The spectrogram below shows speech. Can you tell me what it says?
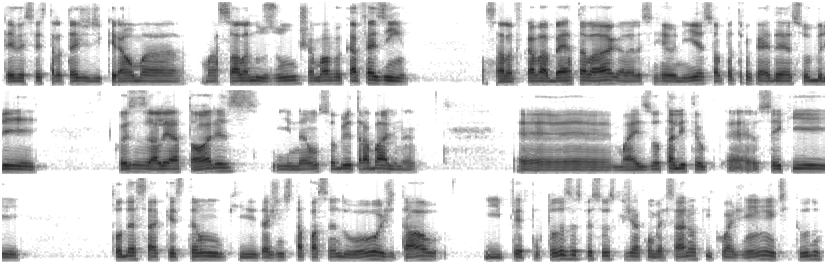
teve essa estratégia de criar uma, uma sala no Zoom que chamava Cafezinho. A sala ficava aberta lá, a galera se reunia só para trocar ideia sobre coisas aleatórias e não sobre o trabalho, né? É, mas, ô Thalita, eu, é, eu sei que toda essa questão que a gente está passando hoje e tal, e por todas as pessoas que já conversaram aqui com a gente tudo,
